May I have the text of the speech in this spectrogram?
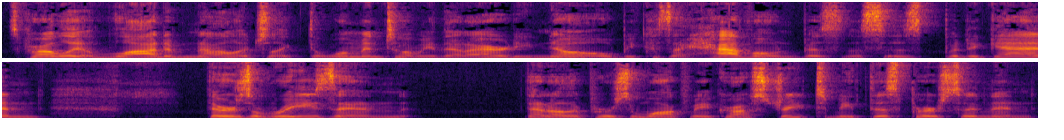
it's probably a lot of knowledge like the woman told me that I already know because I have owned businesses, but again, there's a reason that other person walked me across street to meet this person and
